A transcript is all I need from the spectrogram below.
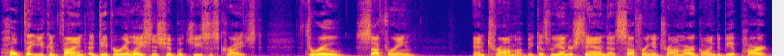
hope that you can find a deeper relationship with Jesus Christ through suffering and trauma, because we understand that suffering and trauma are going to be a part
